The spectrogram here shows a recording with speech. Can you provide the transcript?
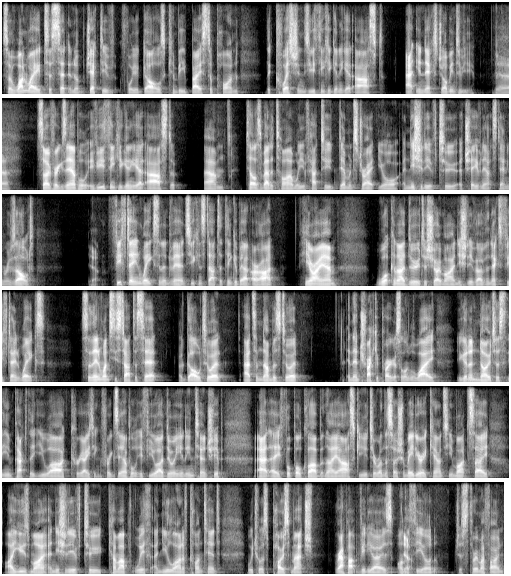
So, one way to set an objective for your goals can be based upon the questions you think you're going to get asked at your next job interview. Yeah. So, for example, if you think you're going to get asked, um, tell us about a time where you've had to demonstrate your initiative to achieve an outstanding result. Yeah. 15 weeks in advance, you can start to think about all right, here I am. What can I do to show my initiative over the next 15 weeks? So then, once you start to set a goal to it, add some numbers to it, and then track your progress along the way, you're going to notice the impact that you are creating. For example, if you are doing an internship at a football club and they ask you to run the social media accounts, you might say, I use my initiative to come up with a new line of content, which was post match wrap up videos on Yep. the field just through my phone.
